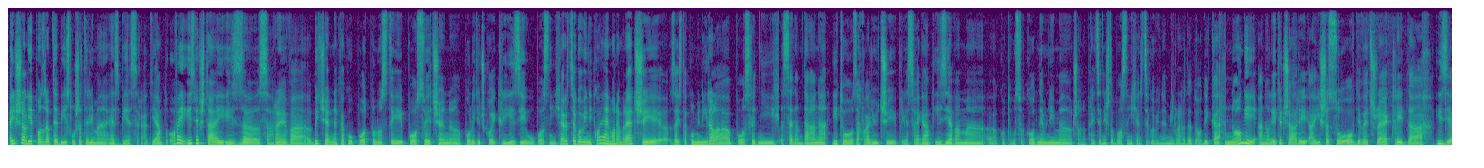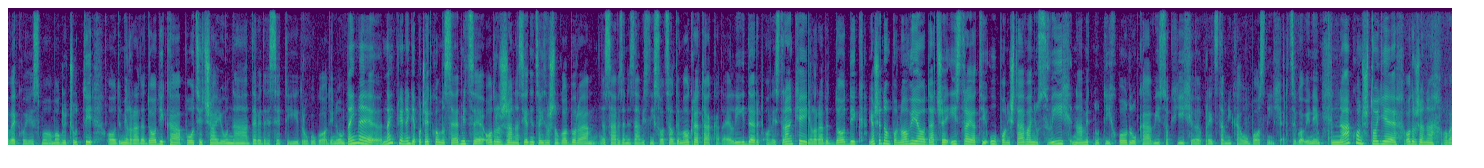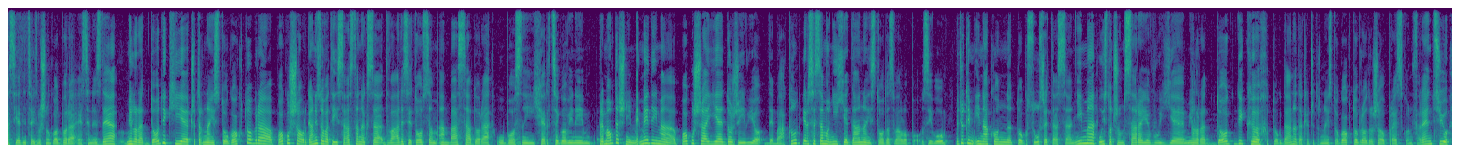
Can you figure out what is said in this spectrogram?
Aisha, lijep pozdrav tebi i slušateljima SBS radija. Ovaj izvještaj iz e, Sarajeva bit će nekako u potpunosti posvećen političkoj krizi u Bosni i Hercegovini, koja je, moram reći, zaista kulminirala posljednjih sedam dana i to zahvaljujući prije svega izjavama e, gotovo svakodnevnim e, člana predsjedništva Bosne i Hercegovine Milorada Dodika. Mnogi analitičari, Aisha su ovdje već rekli da izjave koje smo mogli čuti od Milorada Dodika podsjećaju na 92. godinu. Naime, najprije negdje početkom sedmice održana sjednica izvršnog odbora Saveza nezavisnih socijaldemokrata kada je lider ove stranke Milorad Dodik još jednom ponovio da će istrajati u poništavanju svih nametnutih odluka visokih e, predstavnika u Bosni i Hercegovini. Nakon što je održana ova sjednica izvršnog odbora SNSD SAD-a, Milorad Dodik je 14. oktobra pokušao organizovati i sastanak sa 28 ambasadora u Bosni i Hercegovini. Prema ovdašnjim medijima pokušaj je doživio debakl jer se samo njih 11 odazvalo pozivu. Međutim, i nakon tog susreta sa njima u istočnom Sarajevu je Milorad Dodik tog dana, dakle 14. oktobra, održao pres konferenciju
